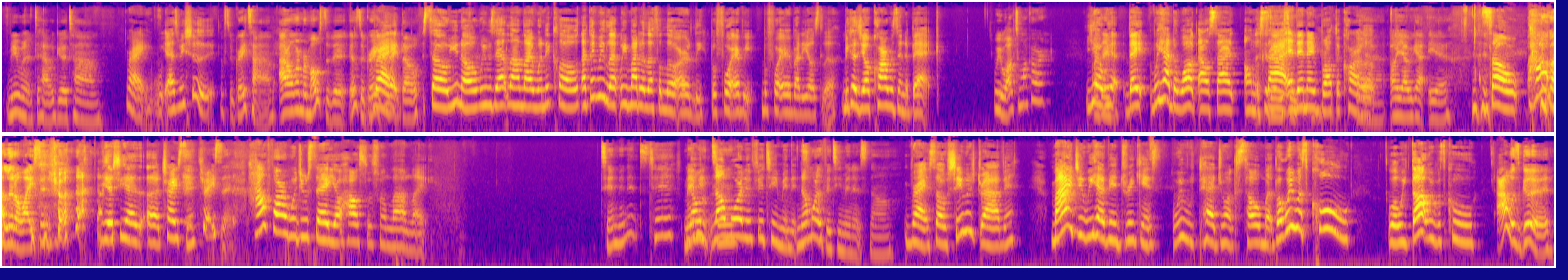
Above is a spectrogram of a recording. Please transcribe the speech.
We went to have a good time. Right, as we should. It was a great time. I don't remember most of it. It was a great right. night though. So you know, we was at Limelight when it closed. I think we left. We might have left a little early before every before everybody else left because your car was in the back. We walked to my car. Yeah, Or we they- had, they we had to walk outside on the side, and then they brought the car Yeah. Oh yeah, we got yeah. So how? my little white Sentra. yeah, she has uh Tracy. Tracing. How far would you say your house was from Limelight? Ten minutes? Ten? Maybe no, no more than fifteen minutes. No more than fifteen minutes. No. Right. So she was driving. Mind you, we had been drinking. We had drunk so much, but we was cool. Well, we thought we was cool. I was good.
